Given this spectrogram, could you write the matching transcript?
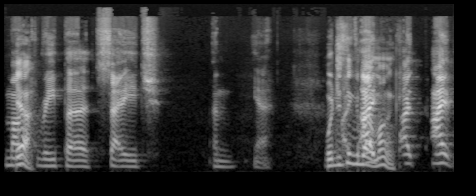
Monk, Yeah. Reaper, Sage, and yeah. What do you think I, about Monk? I, I,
